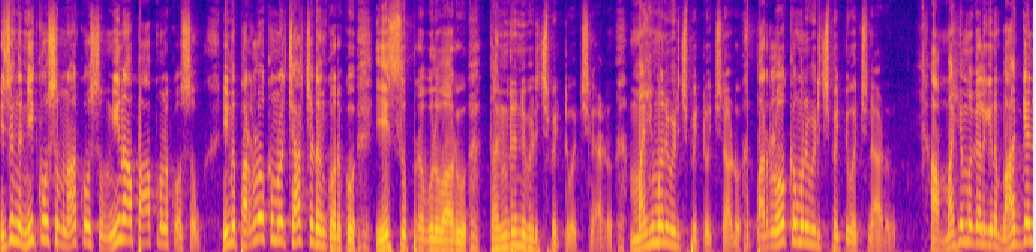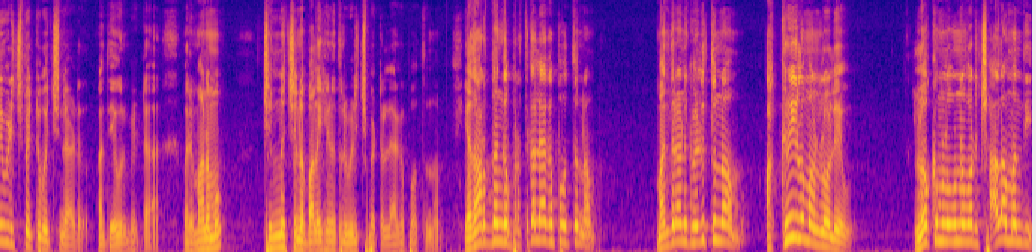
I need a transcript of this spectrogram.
నిజంగా నీ కోసం నా కోసం నీ నా పాపముల కోసం నిన్ను పరలోకంలో చేర్చడం కొరకు యేసు ప్రభులు వారు తండ్రిని విడిచిపెట్టి వచ్చినాడు మహిమను విడిచిపెట్టి వచ్చినాడు పరలోకమును విడిచిపెట్టి వచ్చినాడు. ఆ మహిమ కలిగిన భాగ్యాన్ని విడిచిపెట్టి వచ్చినాడు. ఆ దేవుని బిడ్డ మరి మనము చిన్న చిన్న బలహీనతలు విడిచిపెట్టలేకపోతున్నాం. యథార్థంగా బ్రతకలేకపోతున్నాం. మందిరానికి వెళుతున్నాం. అక్రియలు మనలో లేవు. లోకంలో ఉన్నవారు చాలామంది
